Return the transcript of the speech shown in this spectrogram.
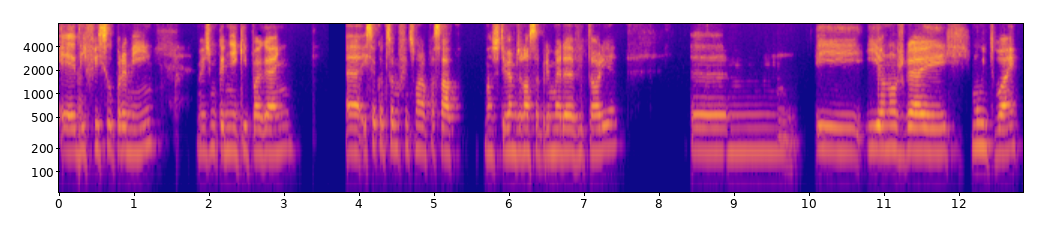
é difícil para mim, mesmo que a minha equipa ganhe, Uh, isso aconteceu no fim de semana passado. Nós tivemos a nossa primeira vitória uh, e, e, eu não joguei muito bem.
